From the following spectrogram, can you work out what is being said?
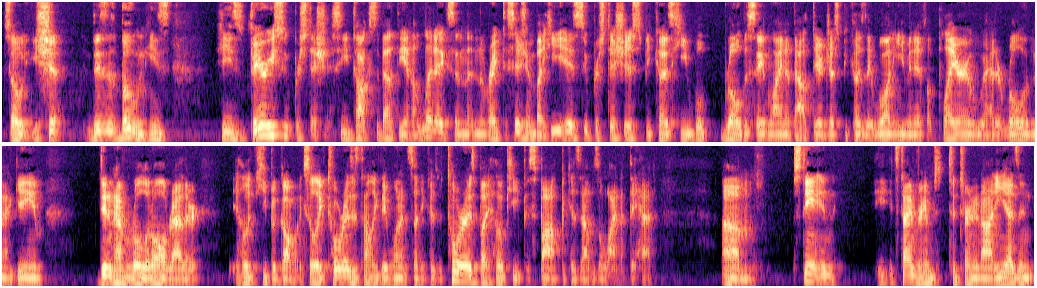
So you should. This is Boone. He's he's very superstitious. He talks about the analytics and, and the right decision, but he is superstitious because he will roll the same lineup out there just because they won, even if a player who had a role in that game didn't have a role at all. Rather, he'll keep it going. So like Torres, it's not like they won on Sunday because of Torres, but he'll keep his spot because that was the lineup they had. Um, Stanton, it's time for him to, to, turn it on. He hasn't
